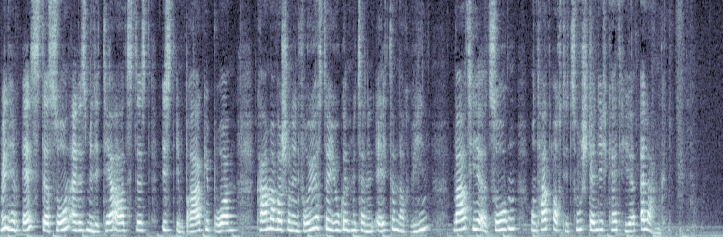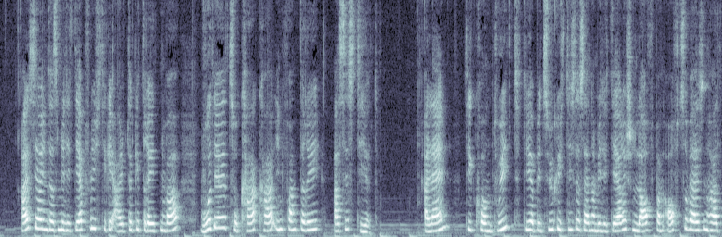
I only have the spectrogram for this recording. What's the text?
Wilhelm S., der Sohn eines Militärarztes, ist in Prag geboren, kam aber schon in frühester Jugend mit seinen Eltern nach Wien, ward hier erzogen und hat auch die Zuständigkeit hier erlangt. Als er in das militärpflichtige Alter getreten war, wurde zur KK-Infanterie assistiert. Allein die Conduite, die er bezüglich dieser seiner militärischen Laufbahn aufzuweisen hat,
